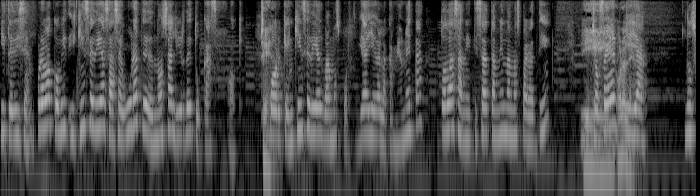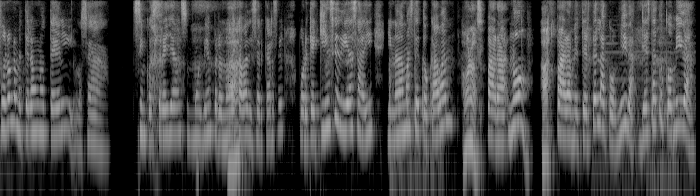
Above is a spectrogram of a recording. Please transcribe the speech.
y te dicen, prueba COVID y 15 días asegúrate de no salir de tu casa. Sí. Porque en 15 días vamos por ti. Ya llega la camioneta, toda sanitizada también nada más para ti. Y, Y chofer órale. y ya. Nos fueron a meter a un hotel, o sea, cinco estrellas, muy bien, pero no Ah. dejaba de ser cárcel, porque 15 días ahí y nada más te tocaban Vámonos. para, no, Ah, para meterte la comida. Ya está tu comida.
